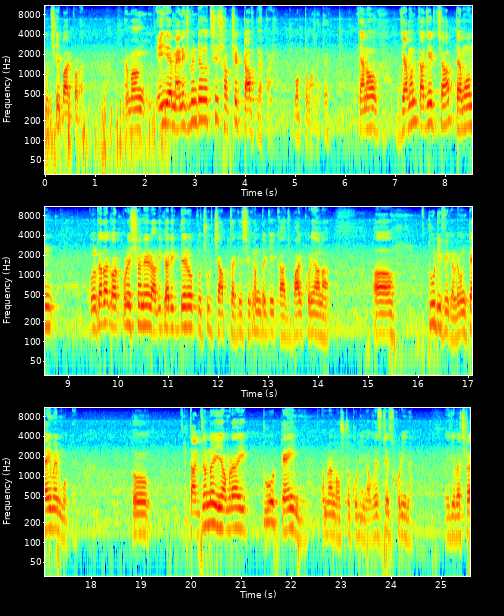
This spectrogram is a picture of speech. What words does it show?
গুছিয়ে বার করা। এবং এই ম্যানেজমেন্টটা হচ্ছে সবচেয়ে টাফ ব্যাপার বর্তমানেতে কেন যেমন কাজের চাপ, তেমন কলকাতা কর্পোরেশনের আধিকারিকদেরও প্রচুর চাপ থাকে সেখান থেকে কাজ বার করে আনা টু ডিফিকাল্ট এবং টাইমের মধ্যে। তার জন্যই আমরা একটুও টাইম আমরা নষ্ট করি না ওয়েস্টেজ করি না। এই যে বাচ্চারা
